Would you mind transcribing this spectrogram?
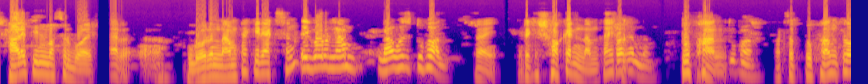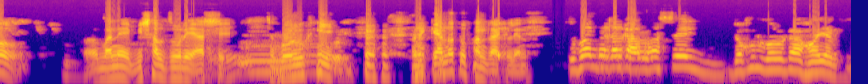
সাড়ে তিন বছর বয়স। আর গরুর নামটা কি রাখছেন? এই গরুর নাম নাম হচ্ছে তুফান। তাই এটা কি শখের নাম তাই শখের নাম। তুফান? তুফান। অর্থাৎ তুফান তো মানে বিশাল জোরে আসে। গরু কি মানে কেন তুফান রাখলেন? তুফান দেখার কারণ হচ্ছে যখন গরুটা হয় আর কি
